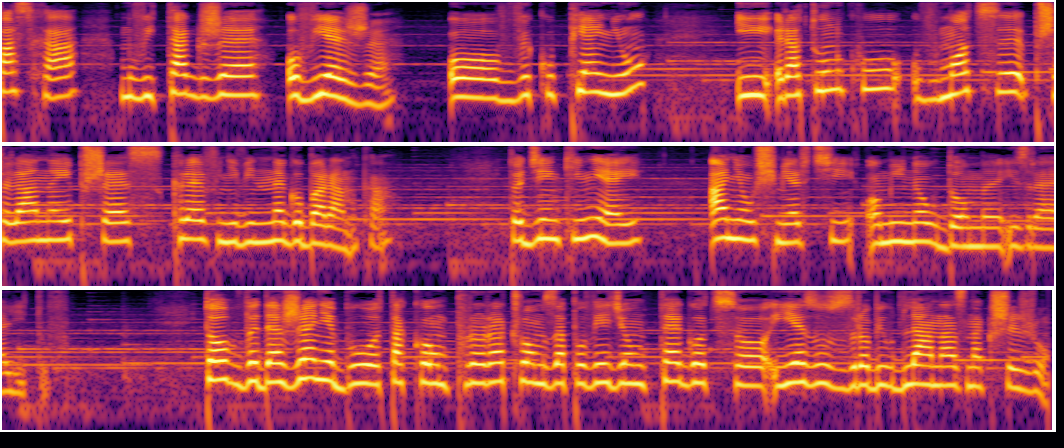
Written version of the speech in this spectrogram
Pascha mówi także o wierze, o wykupieniu i ratunku w mocy przelanej przez krew niewinnego baranka. To dzięki niej anioł śmierci ominął domy Izraelitów. To wydarzenie było taką proroczą zapowiedzią tego, co Jezus zrobił dla nas na krzyżu.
